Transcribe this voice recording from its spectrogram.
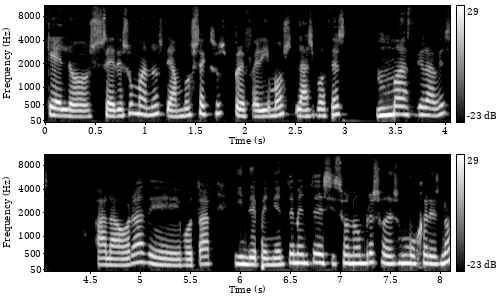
que los seres humanos de ambos sexos preferimos las voces más graves a la hora de votar, independientemente de si son hombres o de son mujeres, ¿no?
